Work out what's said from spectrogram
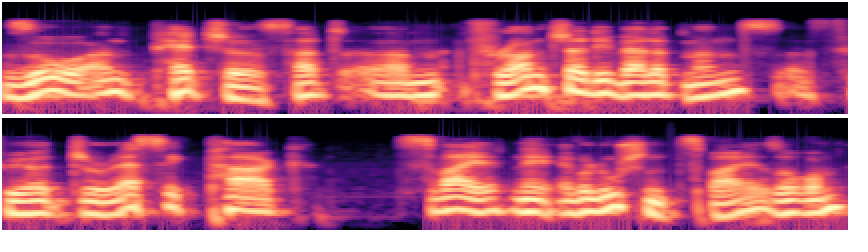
So, an Patches hat ähm, Frontier Developments für Jurassic Park 2, nee, Evolution 2, so rum,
